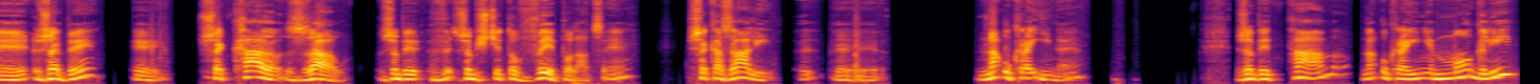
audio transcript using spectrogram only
e, żeby przekazał, żeby, żebyście to wy, Polacy, przekazali na Ukrainę, żeby tam na Ukrainie mogli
